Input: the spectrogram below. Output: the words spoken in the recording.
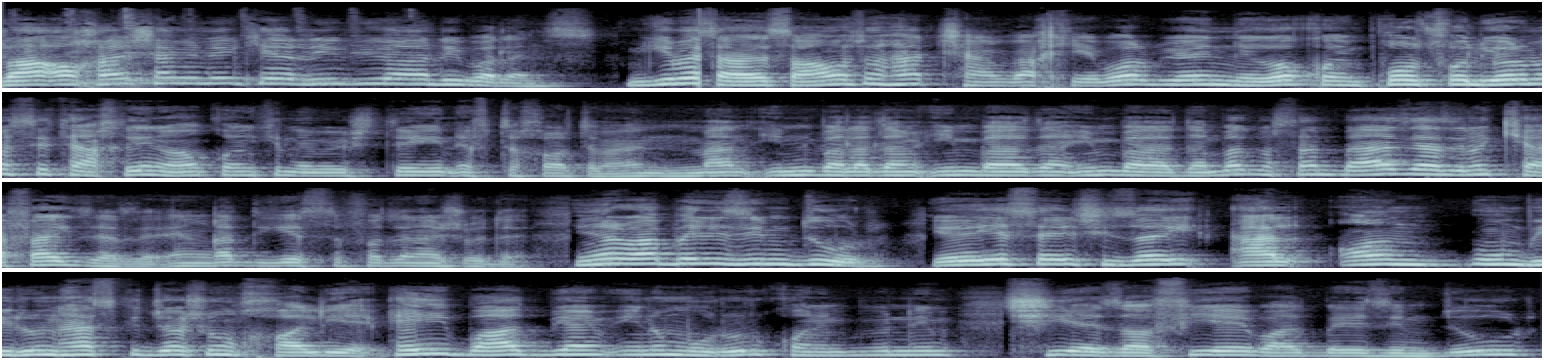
و آخرش هم اینه که review and rebalance میگه سبد سهامتون هر چند وقت یه بار بیاین نگاه کنین. پورتفولیو رو مثل تخته نگاه کنین که نوشته این افتخارات من. من این بلدم این بلدم این بلدم. بعد مثلا بعضی از اینا کپک زده. انقدر دیگه استفاده نشده. اینا رو باید بریزیم دور. یا یه سری چیزایی الان اون بیرون هست که جاشون خالیه. هی باید بیایم اینو مرور کنیم. ببینیم چی اضافیه. باید بریزیم دور.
